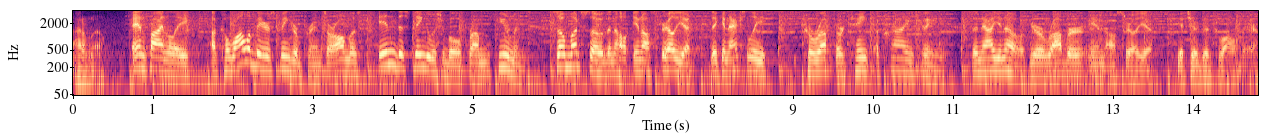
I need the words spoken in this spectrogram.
I don't know. And finally, a koala bear's fingerprints are almost indistinguishable from humans. So much so that in Australia, they can actually corrupt or taint a crime scene. So now you know, if you're a robber in Australia, get you a good koala bear.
